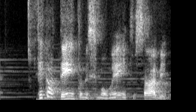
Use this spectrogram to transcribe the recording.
fica atento nesse momento, sabe?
